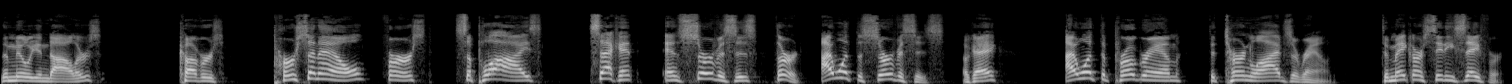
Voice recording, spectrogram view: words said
the million dollars covers personnel first, supplies second, and services third. I want the services, okay? I want the program to turn lives around, to make our city safer.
